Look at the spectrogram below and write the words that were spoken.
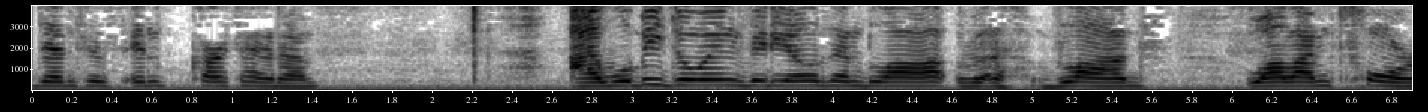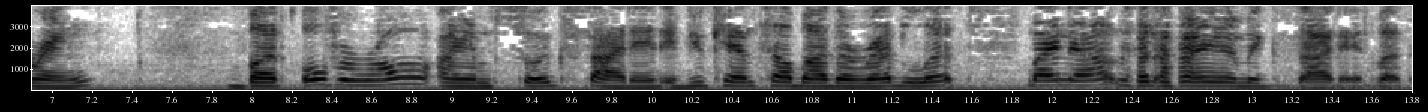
dentist in Cartagena. I will be doing videos and blog vlogs while I'm touring. But overall, I am so excited. If you can't tell by the red lips by now, then I am excited. But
